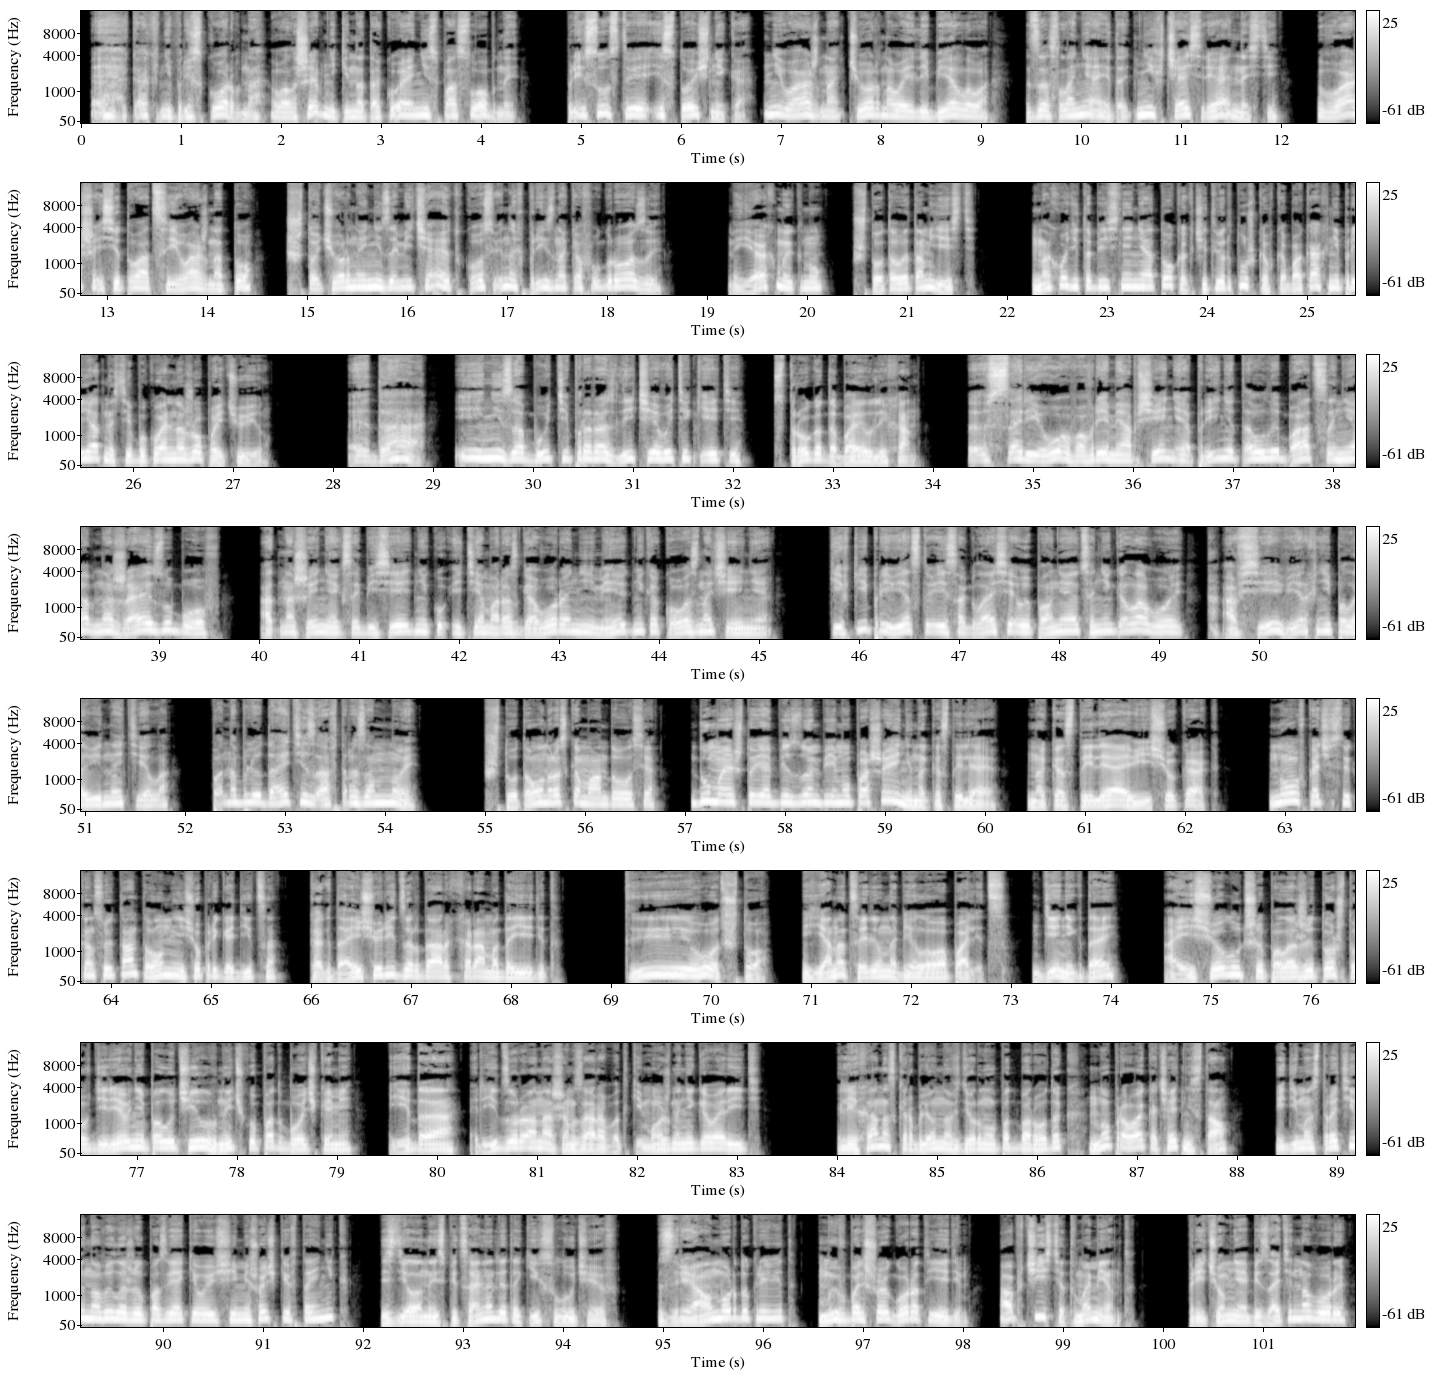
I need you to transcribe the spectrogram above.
Эх, как ни прискорбно, волшебники на такое не способны. Присутствие источника, неважно, черного или белого, заслоняет от них часть реальности – в вашей ситуации важно то, что черные не замечают косвенных признаков угрозы. Я хмыкнул. Что-то в этом есть. Находит объяснение то, как четвертушка в кабаках неприятности буквально жопой чуял. «Э, да, и не забудьте про различия в этикете», строго добавил Лихан. «Э, «В Сарио во время общения принято улыбаться, не обнажая зубов. Отношение к собеседнику и тема разговора не имеют никакого значения. Кивки приветствия и согласия выполняются не головой, а всей верхней половиной тела. Понаблюдайте завтра за мной. Что-то он раскомандовался, думая, что я без зомби ему по шее не накостыляю. Накостыляю еще как. Но в качестве консультанта он мне еще пригодится. Когда еще Ридзердар Харама доедет? «Ты вот что!» Я нацелил на белого палец. «Денег дай, а еще лучше положи то, что в деревне получил в нычку под бочками. И да, Ридзуру о нашем заработке можно не говорить». Лихан оскорбленно вздернул подбородок, но права качать не стал и демонстративно выложил позвякивающие мешочки в тайник, сделанный специально для таких случаев. Зря он морду кривит. Мы в большой город едем, Обчистят в момент. Причем не обязательно воры.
